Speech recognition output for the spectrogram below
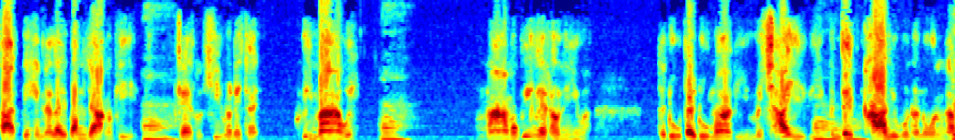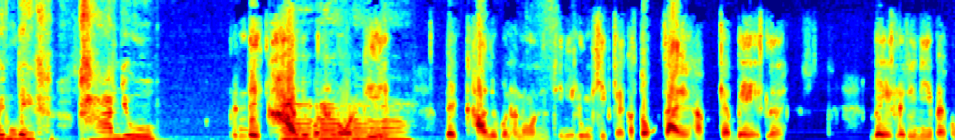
สาดไปเห็นอะไรบางอย่างอะพี่อ่าแกก็คิดว่าในใจเฮ้ยหมาเว้ยอ่าหมามาวิ่งอะไรแถวนี้วะแต่ดูไปดูมาพี่ไม่ใช่พี่อืมเป็นเด็กคลานอยู่บนถนนครับเป็นผมเด็กคานอยู่ เป็นเด็กคลานอยู่บนถนนพี่อ่าเด็กคลานอยู่บนถนน ทีนี้ลุงคิดแกก็ตกใจครับ แกเบรกเลย เบรกเลยทีนี้ไปก็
